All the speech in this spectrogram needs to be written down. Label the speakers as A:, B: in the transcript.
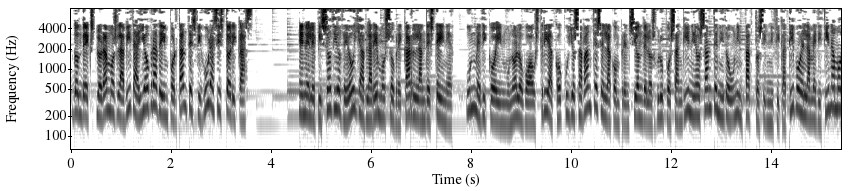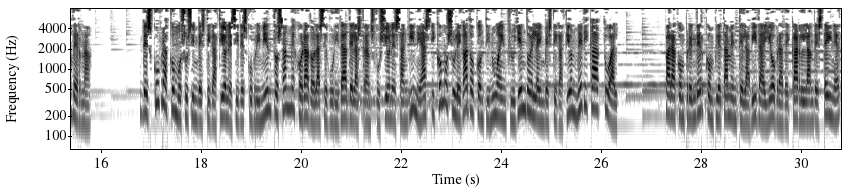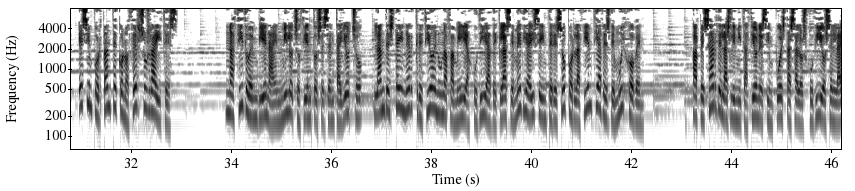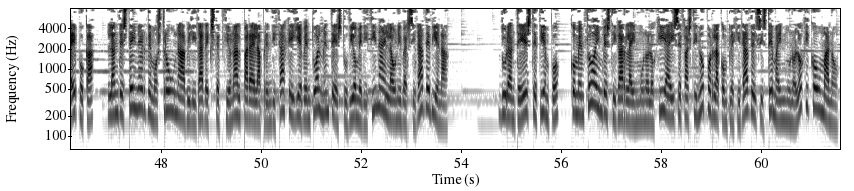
A: donde exploramos la vida y obra de importantes figuras históricas. En el episodio de hoy hablaremos sobre Karl Landsteiner, un médico e inmunólogo austríaco cuyos avances en la comprensión de los grupos sanguíneos han tenido un impacto significativo en la medicina moderna. Descubra cómo sus investigaciones y descubrimientos han mejorado la seguridad de las transfusiones sanguíneas y cómo su legado continúa influyendo en la investigación médica actual. Para comprender completamente la vida y obra de Karl Landsteiner, es importante conocer sus raíces. Nacido en Viena en 1868, Landsteiner creció en una familia judía de clase media y se interesó por la ciencia desde muy joven. A pesar de las limitaciones impuestas a los judíos en la época, Landsteiner demostró una habilidad excepcional para el aprendizaje y eventualmente estudió medicina en la Universidad de Viena. Durante este tiempo, comenzó a investigar la inmunología y se fascinó por la complejidad del sistema inmunológico humano.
